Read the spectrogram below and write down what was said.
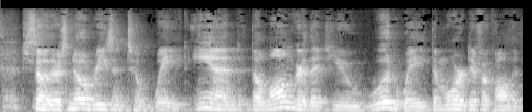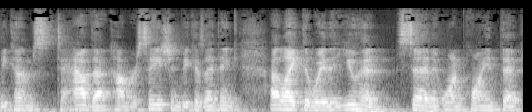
So, so, there's no reason to wait. And the longer that you would wait, the more difficult it becomes to have that conversation because I think I like the way that you had said at one point that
